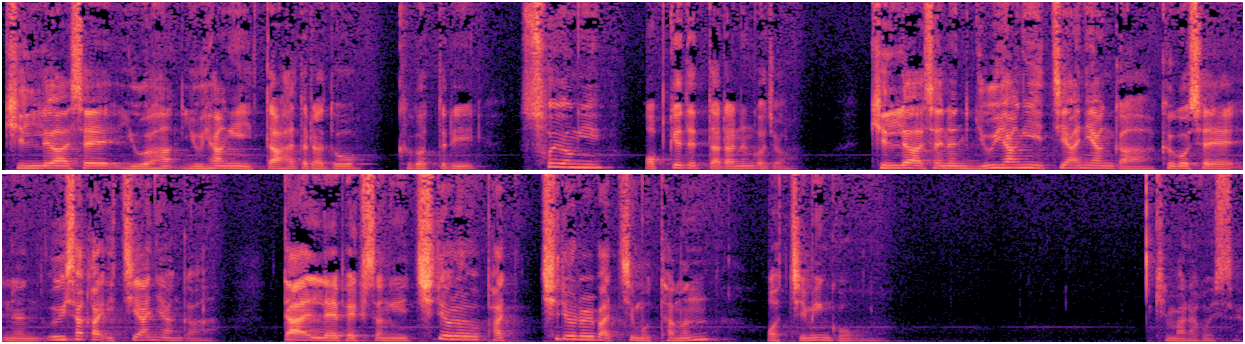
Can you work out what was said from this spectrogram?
길르앗의 유향이 있다 하더라도 그것들이 소용이 없게 됐다라는 거죠. 길르앗에는 유향이 있지 아니한가? 그곳에는 의사가 있지 아니한가? 딸 내 백성이 치료를, 받, 치료를 받지 못함은 어찌민고? 이렇게 말하고 있어요.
